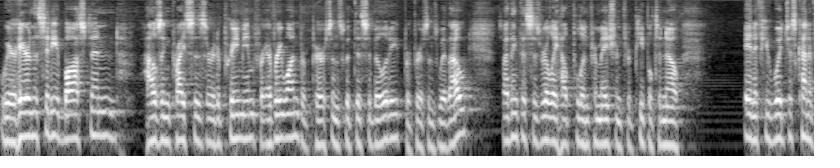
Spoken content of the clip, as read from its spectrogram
we're here in the city of Boston. Housing prices are at a premium for everyone, for persons with disability, for persons without. So I think this is really helpful information for people to know. And if you would, just kind of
